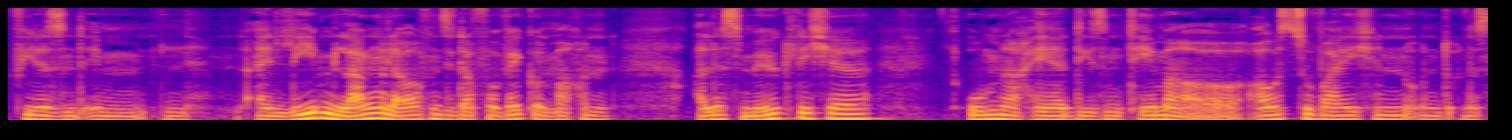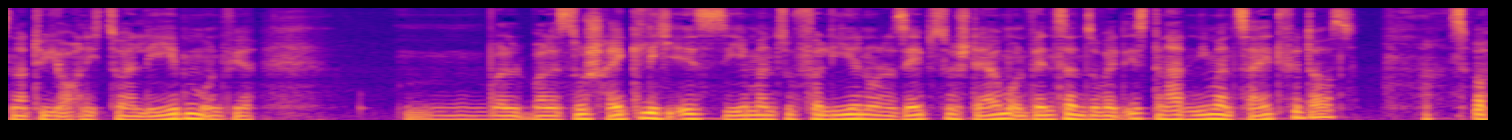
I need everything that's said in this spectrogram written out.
viele sind im, ein Leben lang laufen sie davor weg und machen alles Mögliche, um nachher diesem Thema auszuweichen und, und es natürlich auch nicht zu erleben. Und wir, weil, weil es so schrecklich ist, jemanden zu verlieren oder selbst zu sterben. Und wenn es dann soweit ist, dann hat niemand Zeit für das. Also,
